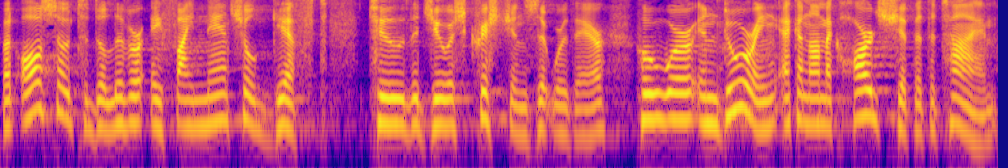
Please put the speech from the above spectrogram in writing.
but also to deliver a financial gift to the Jewish Christians that were there who were enduring economic hardship at the time.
